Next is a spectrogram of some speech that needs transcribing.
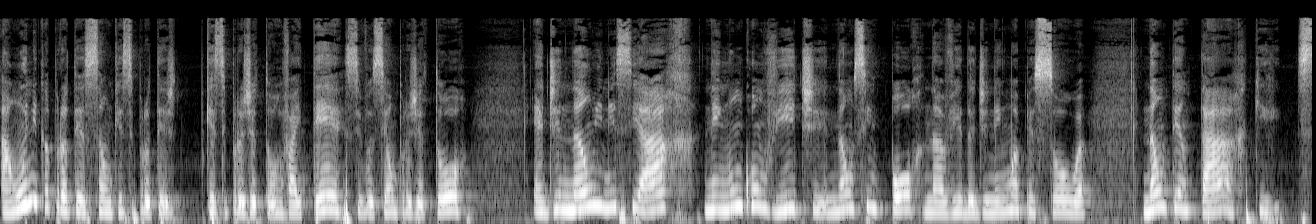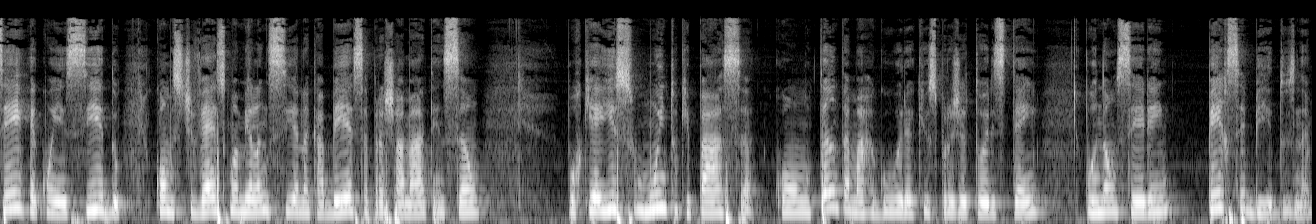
A única proteção que esse, prote... que esse projetor vai ter, se você é um projetor, é de não iniciar nenhum convite, não se impor na vida de nenhuma pessoa, não tentar que ser reconhecido como se tivesse uma melancia na cabeça para chamar a atenção, porque é isso muito que passa com tanta amargura que os projetores têm por não serem percebidos, né?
